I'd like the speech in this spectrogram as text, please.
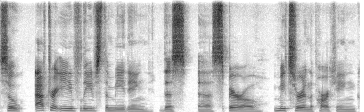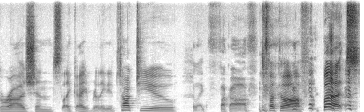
So after Eve leaves the meeting, this uh, sparrow meets her in the parking garage and it's like, I really need to talk to you. Like, fuck off. Fuck off. But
